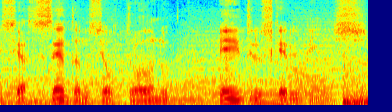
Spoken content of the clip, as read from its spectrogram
que se assenta no seu trono entre os querubins.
